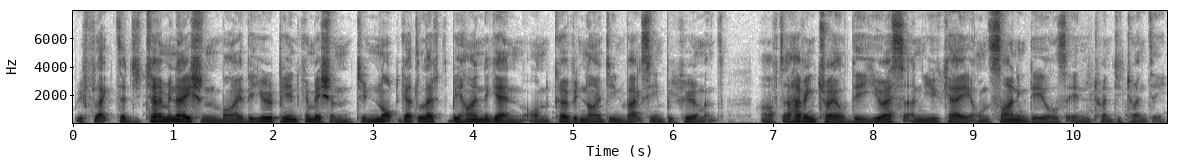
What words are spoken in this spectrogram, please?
reflect a determination by the European Commission to not get left behind again on COVID 19 vaccine procurement after having trailed the US and UK on signing deals in 2020.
